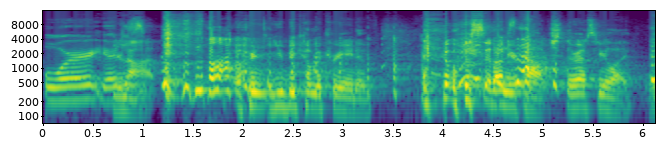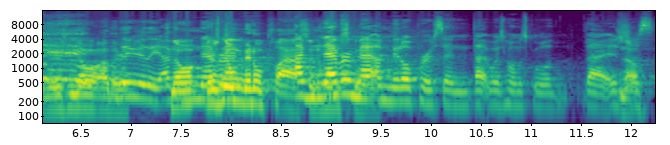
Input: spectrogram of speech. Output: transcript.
or you're, You're just not. Or you become a creative. or sit on your couch the rest of your life. And there's no other. Literally, I've no, never, there's no middle class. I've never met a middle person that was homeschooled that is No. just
